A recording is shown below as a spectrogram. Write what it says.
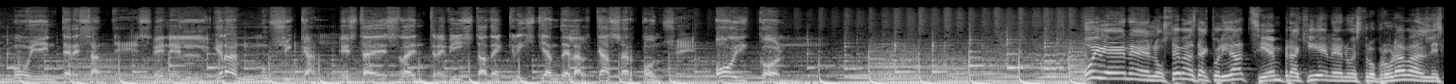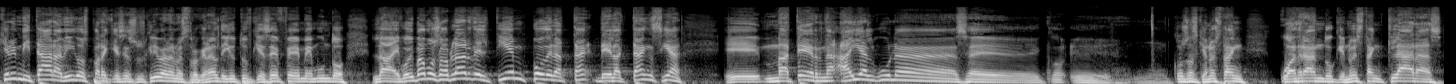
muy interesantes en el Gran Musical. Esta es la entrevista de Cristian del Alcázar Ponce. Hoy con... Muy bien, eh, los temas de actualidad siempre aquí en eh, nuestro programa. Les quiero invitar, amigos, para que se suscriban a nuestro canal de YouTube que es FM Mundo Live. Hoy vamos a hablar del tiempo de, la de lactancia eh, materna. Hay algunas eh, eh, cosas que no están cuadrando, que no están claras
